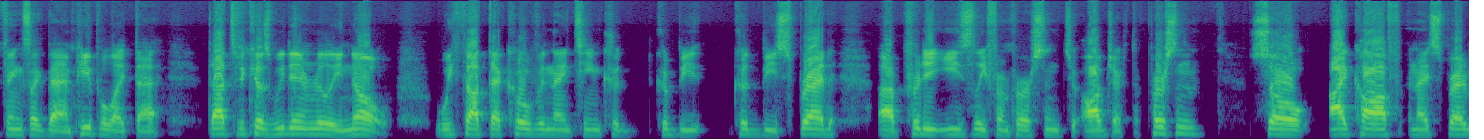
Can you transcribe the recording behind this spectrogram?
things like that, and people like that. That's because we didn't really know. We thought that COVID nineteen could could be could be spread uh, pretty easily from person to object to person. So I cough and I spread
